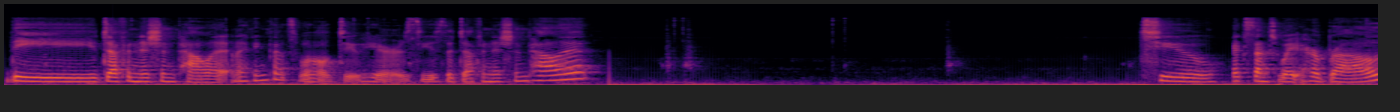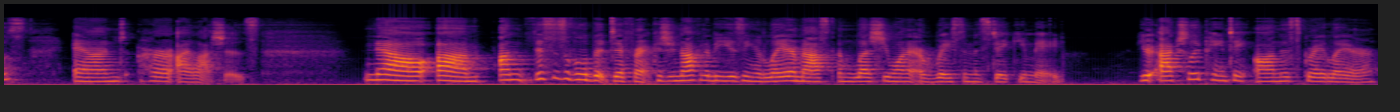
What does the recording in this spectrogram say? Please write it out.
the definition palette. And I think that's what I'll do here is use the definition palette to accentuate her brows and her eyelashes. Now, um, on, this is a little bit different because you're not going to be using your layer mask unless you want to erase a mistake you made. You're actually painting on this gray layer.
